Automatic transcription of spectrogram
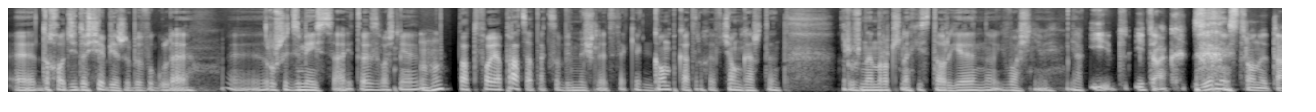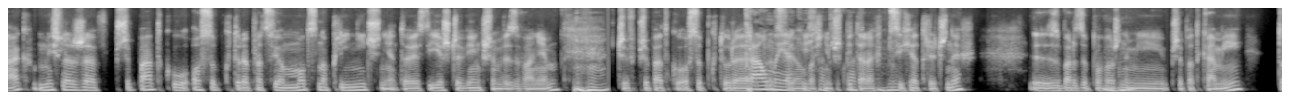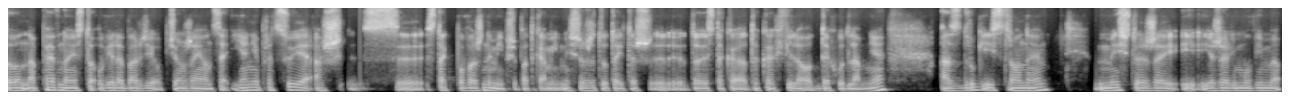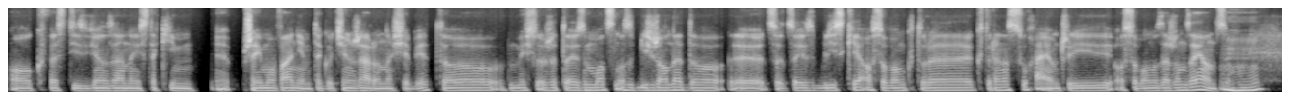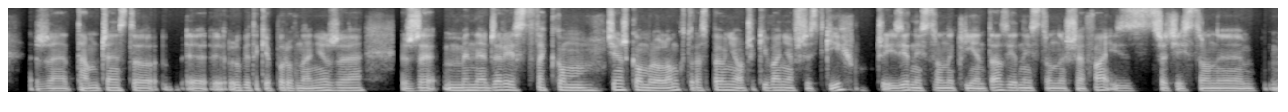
e, dochodzi do siebie, żeby w ogóle e, ruszyć z miejsca. I to jest właśnie mhm. ta twoja praca, tak sobie myślę. Ty tak jak gąbka trochę wciągasz ten różne mroczne historie, no i właśnie jak... I, I tak, z jednej strony tak, myślę, że w przypadku osób, które pracują mocno klinicznie, to jest jeszcze większym wyzwaniem, mhm. czy w przypadku osób, które Traumy pracują właśnie w szpitalach mhm. psychiatrycznych y, z bardzo poważnymi mhm. przypadkami, to na pewno jest to o wiele bardziej obciążające. Ja nie pracuję aż z, z, tak poważnymi przypadkami. Myślę, że tutaj też y, to jest taka, taka chwila oddechu dla mnie. A z drugiej strony myślę, że jeżeli mówimy o kwestii związanej z takim e, przejmowaniem tego ciężaru na siebie, to myślę, że to jest mocno zbliżone do, e, co, co jest bliskie osobom, które, które nas słuchają, czyli osobom zarządzającym. Mhm że tam często y, y, lubię takie porównanie, że, że menedżer jest taką ciężką rolą, która spełnia oczekiwania wszystkich, czyli z jednej strony klienta, z jednej strony szefa i z trzeciej strony y,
